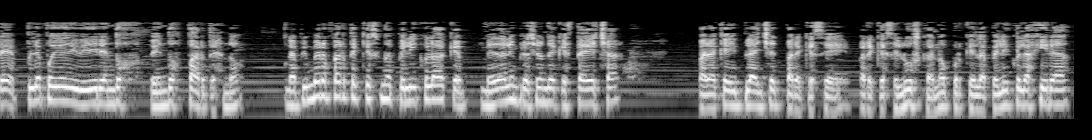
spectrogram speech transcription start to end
he podido dividir en dos, en dos partes, ¿no? La primera parte que es una película que me da la impresión de que está hecha para Kate Blanchett para que se, para que se luzca, ¿no? Porque la película gira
